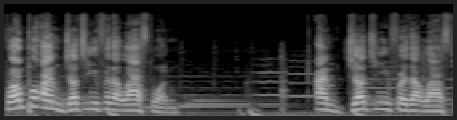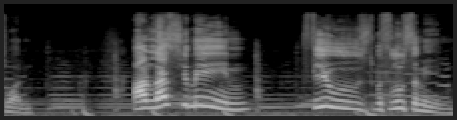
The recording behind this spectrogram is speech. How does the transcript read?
Crumple, I'm judging you for that last one. I'm judging you for that last one. Unless you mean fused with Lusamine.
